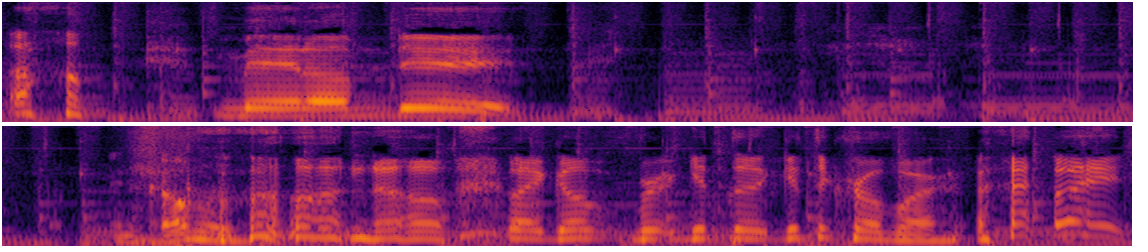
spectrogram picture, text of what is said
Oh, Man, I'm dead. I'm coming. Oh no! Wait, go get the get the crowbar. Wait,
